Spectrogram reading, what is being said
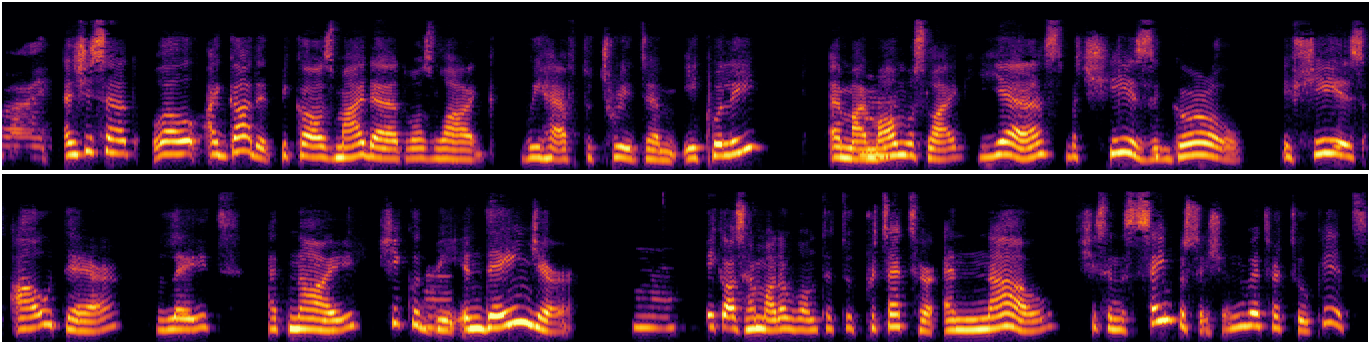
Right. And she said, well, I got it because my dad was like, we have to treat them equally. And my Mhm. mom mm-hmm. was like, yes, but she is a girl. If she is out there late at night, she could be uh-huh. in danger Mm. because her mother wanted to protect her. And now she's in the same position with her two kids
